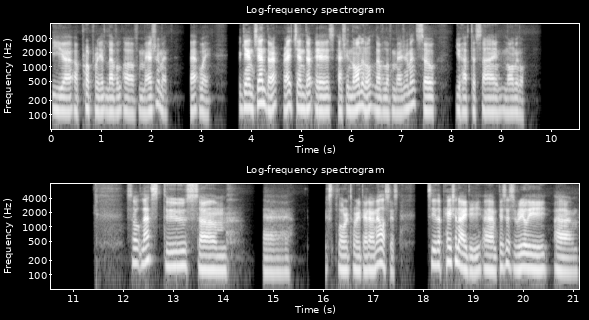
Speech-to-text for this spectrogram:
the uh, appropriate level of measurement that way. Again, gender, right? Gender is actually nominal level of measurement, so you have to assign nominal. So let's do some uh, exploratory data analysis. See the patient ID, um, this is really, um,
